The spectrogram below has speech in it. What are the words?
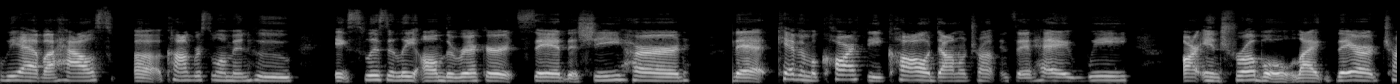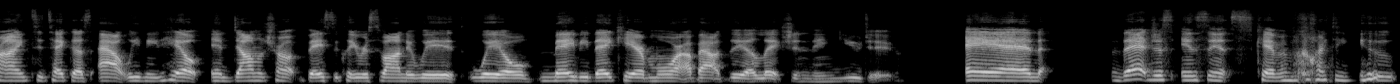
we have a House uh, Congresswoman who explicitly on the record said that she heard that Kevin McCarthy called Donald Trump and said, Hey, we are in trouble. Like they're trying to take us out. We need help. And Donald Trump basically responded with, well, maybe they care more about the election than you do. And that just incensed Kevin McCarthy, who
